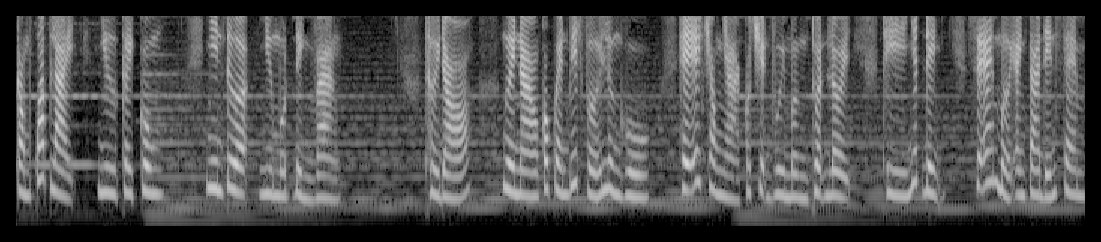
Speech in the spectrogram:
cong quắp lại như cây cung, nhìn tựa như một đỉnh vàng. Thời đó, người nào có quen biết với lưng gù, hễ trong nhà có chuyện vui mừng thuận lợi thì nhất định sẽ mời anh ta đến xem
